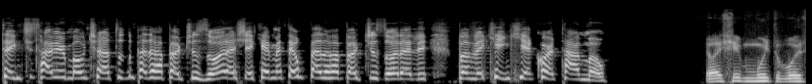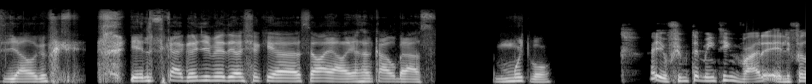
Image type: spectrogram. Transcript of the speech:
tente, sabe, irmão, tirar tudo no pé do papel tesoura. Achei que ia meter um pé do papel tesoura ali pra ver quem que ia cortar a mão. Eu achei muito bom esse diálogo. e ele se cagando de medo e achou que ia, sei lá, ela ia arrancar o braço. Muito bom. Aí, o filme também tem várias. Ele foi,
